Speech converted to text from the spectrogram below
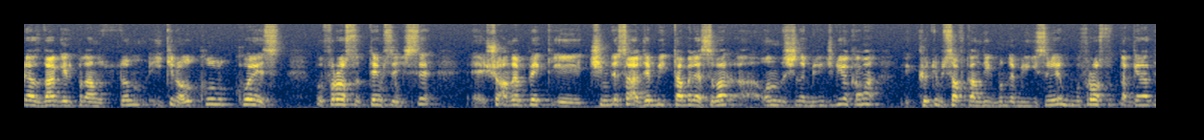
biraz daha geri planda tuttuğum iki nolu Cool Quest. Bu Frosted temsilcisi e, şu anda pek e, Çim'de sadece bir tabelası var. Onun dışında birinciliği yok ama kötü bir safkan değil. Bunda bilgisini vereyim. Bu Frosted'lar genelde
